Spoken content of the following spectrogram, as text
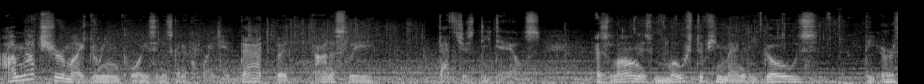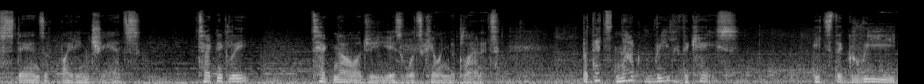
I'm not sure my green poison is going to quite hit that, but honestly, that's just details. As long as most of humanity goes, the Earth stands a fighting chance. Technically, technology is what's killing the planet. But that's not really the case. It's the greed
